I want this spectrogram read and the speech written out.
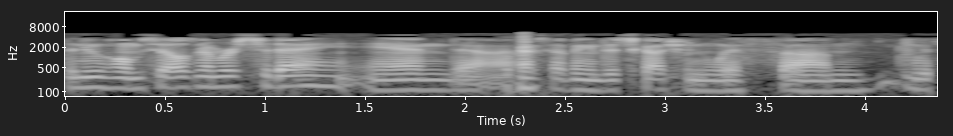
the new home sales numbers today, and uh, okay. I was having a discussion with um, with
